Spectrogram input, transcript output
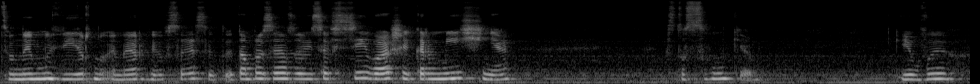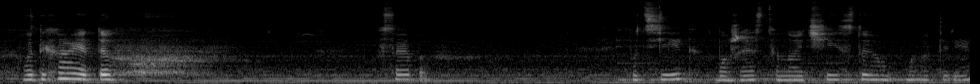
цю неймовірну енергію Всесвіту. І там розв'язуються всі ваші кармічні стосунки. І ви видихаєте в себе потік Божественної чистої матері.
